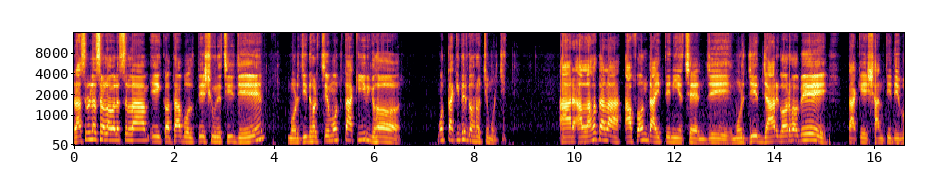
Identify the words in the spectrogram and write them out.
রাসুল্লাহ সাল্লাহ সাল্লাম এই কথা বলতে শুনেছি যে মসজিদ হচ্ছে মোত্তাকির ঘর। মোত্তাকিদের ঘর হচ্ছে মসজিদ। আর আল্লাহ তালা আপন দায়িত্বে নিয়েছেন যে মসজিদ যার ঘর হবে তাকে শান্তি দেব।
